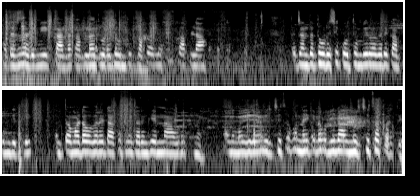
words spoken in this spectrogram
मग त्याच्यासाठी मी एक कांदा कापला थोडं दोन तीन पाकळ्या लसूण कापला. त्याच्यानंतर थोडीशी कोथिंबीर वगैरे कापून घेतली. आणि टमाटा वगैरे टाकत नाही कारण की यांना आवडत नाही. आणि मग हिरव्या मिरचीचं पण नाही केलं पण मी लाल मिरचीचा करते.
